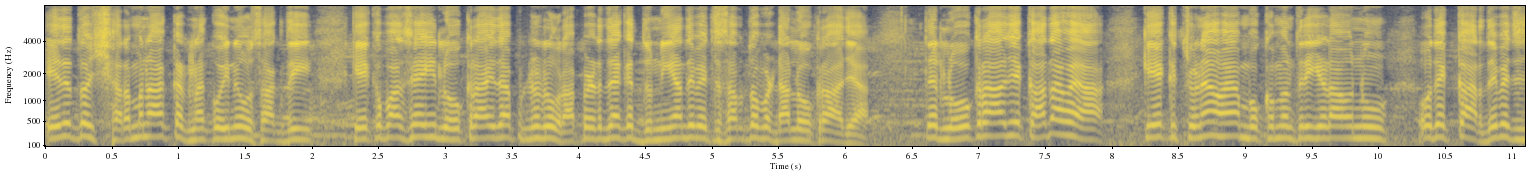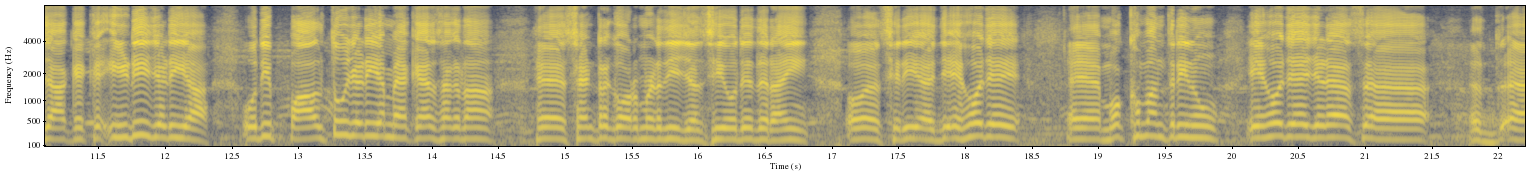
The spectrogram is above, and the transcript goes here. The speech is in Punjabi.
ਇਹਦੇ ਤੋਂ ਸ਼ਰਮਨਾਕ ਘਟਨਾ ਕੋਈ ਨਹੀਂ ਹੋ ਸਕਦੀ ਕਿ ਇੱਕ ਪਾਸੇ ਅਸੀਂ ਲੋਕ ਰਾਜ ਦਾ ਢੰਡੋਰਾ ਪਿੱਟਦੇ ਹਾਂ ਕਿ ਦੁਨੀਆ ਦੇ ਵਿੱਚ ਸਭ ਤੋਂ ਵੱਡਾ ਲੋਕ ਰਾਜ ਆ। ਤੇ ਲੋਕ ਰਾਜ ਇਹ ਕਾਹਦਾ ਹੋਇਆ ਕਿ ਇੱਕ ਚੁਣਿਆ ਹੋਇਆ ਮੁੱਖ ਮੰਤਰੀ ਜਿਹੜਾ ਉਹਨੂੰ ਉਹਦੇ ਘਰ ਦੇ ਵਿੱਚ ਜਾ ਕੇ ਇੱਕ ਈਡੀ ਜਿਹੜੀ ਆ, ਉਹਦੀ ਪਾਲਤੂ ਜਿਹੜੀ ਆ ਮੈਂ ਕਹਿ ਸਕਦਾ ਸੈਂਟਰ ਗਵਰਨਮੈਂਟ ਦੀ ਏਜੰਸੀ ਉਹਦੇ ਦੇ ਰਾਹੀਂ, ਉਹ ਸ੍ਰੀ ਇਹੋ ਜਿਹੇ ਮੁੱਖ ਮੰਤਰੀ ਨੂੰ ਇਹੋ ਜਿਹੇ ਜਿਹੜਾ ਸ-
